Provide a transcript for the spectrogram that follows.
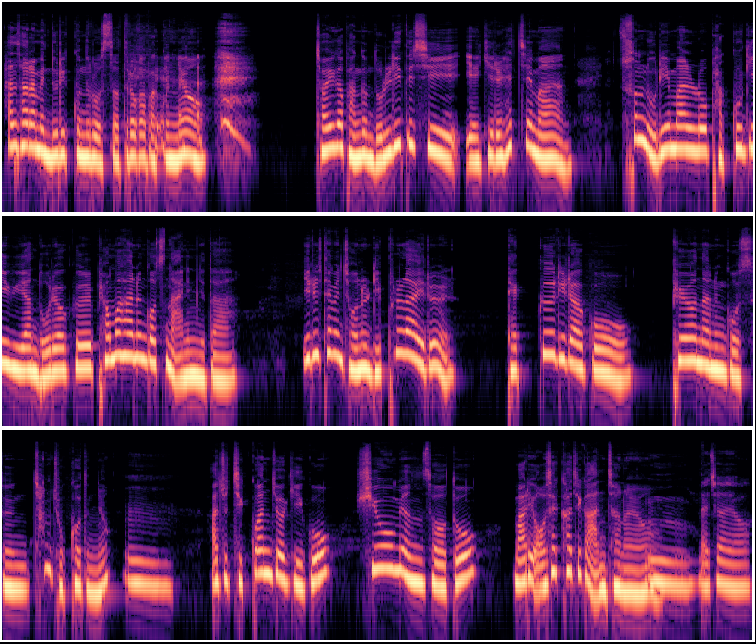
한 사람의 누리꾼으로서 들어가 봤군요. 저희가 방금 놀리듯이 얘기를 했지만 순 우리말로 바꾸기 위한 노력을 폄하하는 것은 아닙니다. 이를테면 저는 reply를 댓글이라고 표현하는 것은 참 좋거든요. 음. 아주 직관적이고 쉬우면서도 말이 어색하지가 않잖아요. 음, 맞아요.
